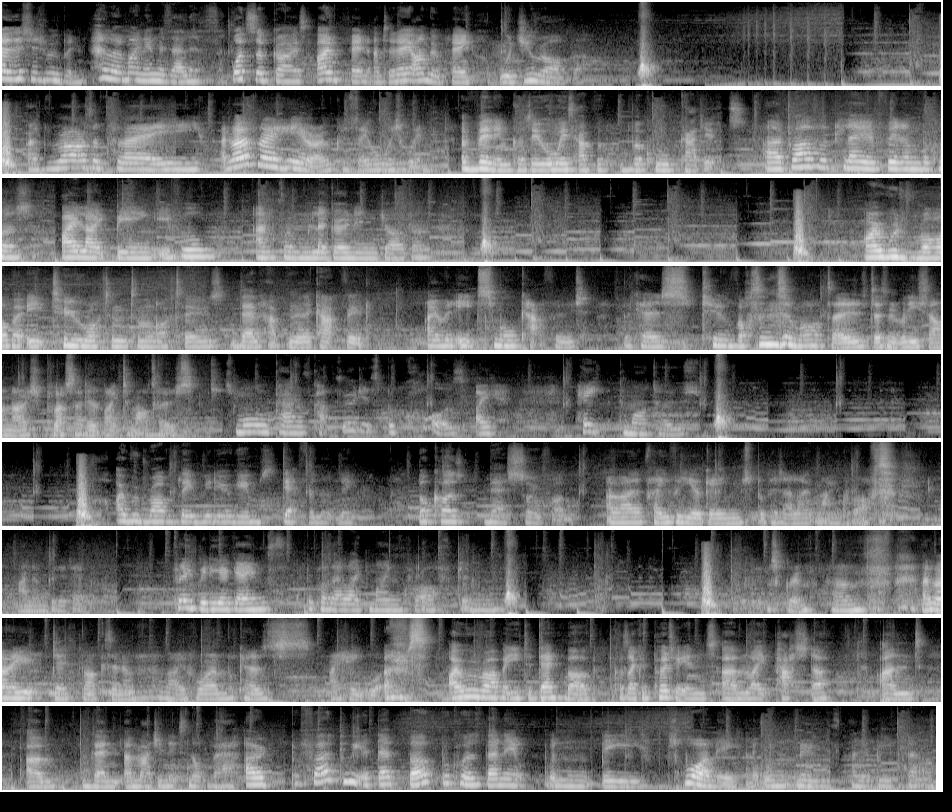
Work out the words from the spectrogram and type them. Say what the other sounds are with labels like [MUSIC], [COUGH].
Hello, this is Ruben. Hello, my name is Alice. What's up, guys? I'm Finn, and today I'm going to play Would You Rather. I'd rather play. I'd rather play a hero because they always win. A villain, because they always have the, the cool gadgets. I'd rather play a villain because I like being evil and from Lego Ninjago. I would rather eat two rotten tomatoes than having a cat food. I would eat small cat food because two [LAUGHS] rotten tomatoes doesn't really sound nice. Plus, I don't like tomatoes. Small can of cat food is because I hate tomatoes. I would rather play video games, definitely, because they're so fun. Oh, I rather play video games because I like Minecraft [LAUGHS] and I'm good at it. Play video games because I like Minecraft and that's grim. Um, I'd rather eat dead bugs than a live worm because I hate worms. I would rather eat a dead bug because I could put it in um, like pasta and um, then imagine it's not there. I would prefer to eat a dead bug because then it wouldn't be squirmy and it wouldn't move and it'd be better.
